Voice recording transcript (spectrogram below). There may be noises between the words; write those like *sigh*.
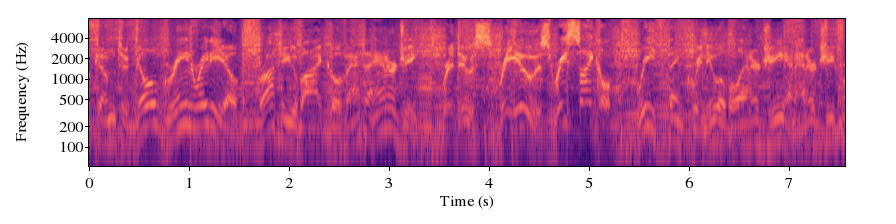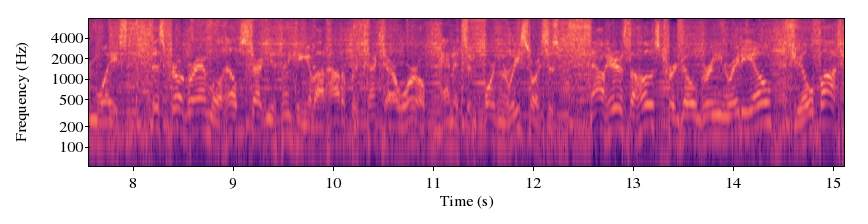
Welcome to Go Green Radio, brought to you by Covanta Energy. Reduce, reuse, recycle, rethink renewable energy and energy from waste. This program will help start you thinking about how to protect our world and its important resources. Now, here's the host for Go Green Radio, Jill Buck.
